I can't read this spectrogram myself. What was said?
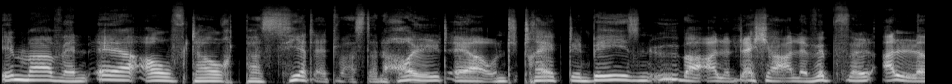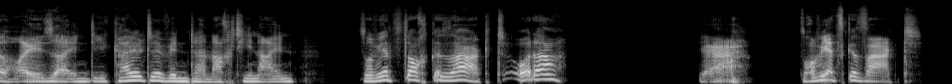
Immer wenn er auftaucht, passiert etwas, dann heult er und trägt den Besen über alle Dächer, alle Wipfel, alle Häuser in die kalte Winternacht hinein. So wird's doch gesagt, oder? Ja, so wird's gesagt.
